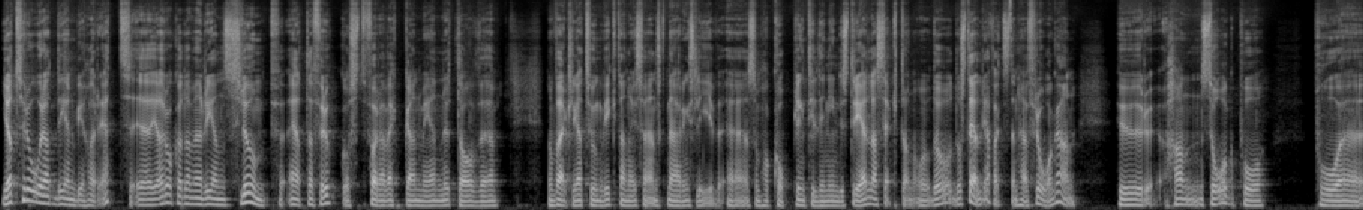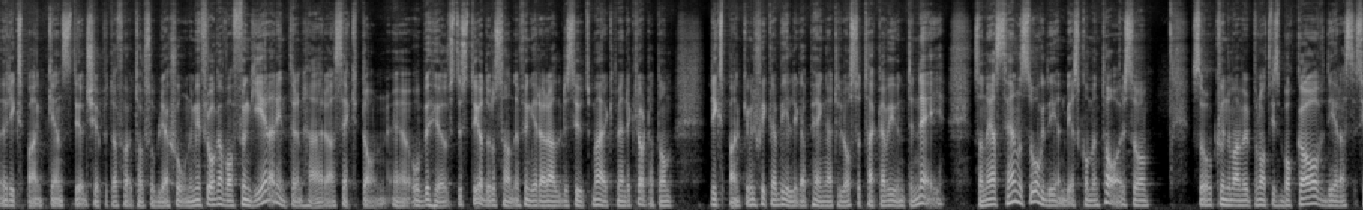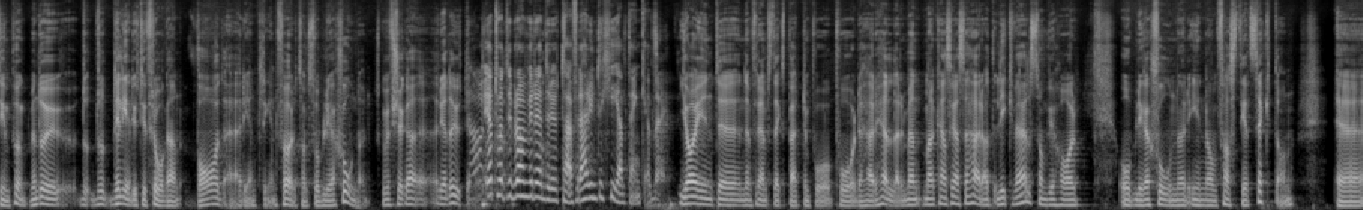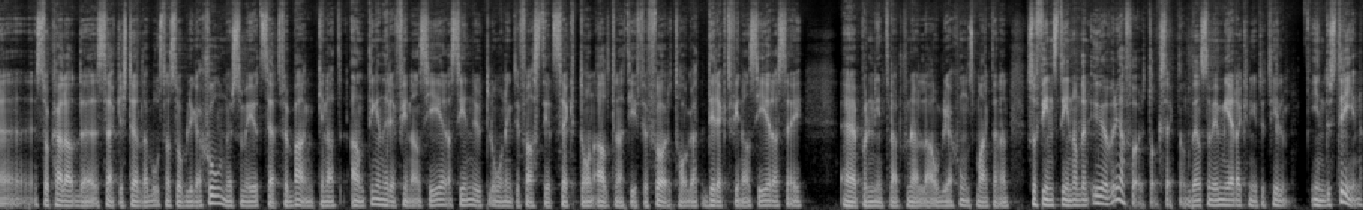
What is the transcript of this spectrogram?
Jag tror att DNB har rätt. Eh, jag råkade av en ren slump äta frukost förra veckan med en av eh, de verkliga tungviktarna i svenskt näringsliv eh, som har koppling till den industriella sektorn. Och då, då ställde jag faktiskt den här frågan. Hur han såg på på eh, Riksbankens stödköp av företagsobligationer. Min fråga var, fungerar inte den här eh, sektorn eh, och behövs det stöd? Och då sa han, den fungerar alldeles utmärkt, men det är klart att om Riksbanken vill skicka billiga pengar till oss så tackar vi ju inte nej. Så när jag sen såg DNBs kommentar så så kunde man väl på något vis bocka av deras synpunkt. Men då, då, då, det leder ju till frågan, vad är egentligen företagsobligationer? Ska vi försöka reda ut det? Ja, jag tror att det är bra om vi reder ut det här, för det här är ju inte helt enkelt. Nej. Jag är inte den främsta experten på, på det här heller, men man kan säga så här att likväl som vi har obligationer inom fastighetssektorn, eh, Eh, så kallade säkerställda bostadsobligationer som är ett sätt för banken att antingen refinansiera sin utlåning till fastighetssektorn alternativt för företag att direkt finansiera sig eh, på den internationella obligationsmarknaden så finns det inom den övriga företagssektorn, den som är mera knutet till industrin,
